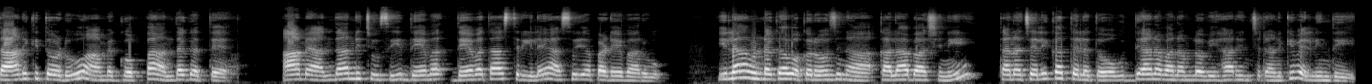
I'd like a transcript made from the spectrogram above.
దానికి తోడు ఆమె గొప్ప అందగత్తె. ఆమె అందాన్ని చూసి దేవ దేవతా స్త్రీలే అసూయపడేవారు. ఇలా ఉండగా ఒక రోజున కళాభాషిని తన చెలికత్తెలతో ఉద్యానవనంలో విహారించడానికి వెళ్ళింది.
